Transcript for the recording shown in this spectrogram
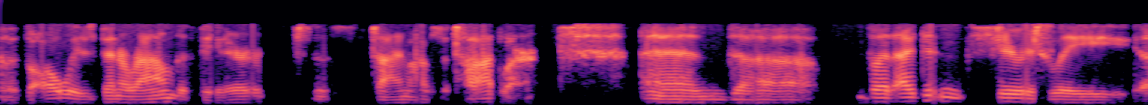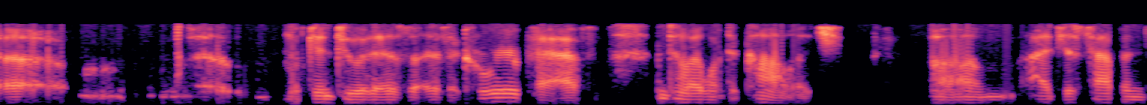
have always been around the theater since the time I was a toddler. And uh, but I didn't seriously uh, look into it as a, as a career path until I went to college. Um, I just happened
